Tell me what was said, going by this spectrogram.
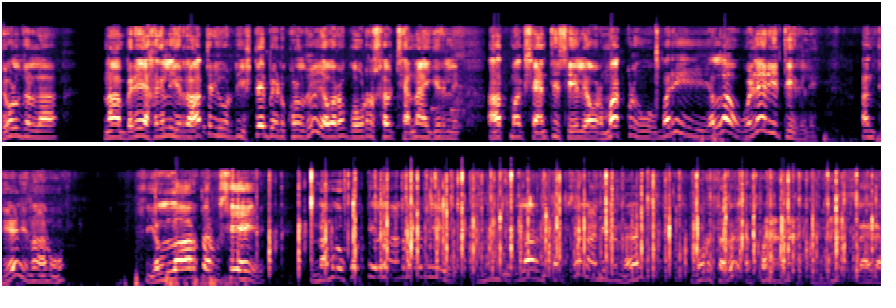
ಹೇಳೋದಿಲ್ಲ. ನಾ ಬರೀ ಹಗಲಿ ರಾತ್ರಿ ಇವ್ರದ್ದು ಇಷ್ಟೇ ಬೇಡ್ಕೊಳ್ಳೋದು ಅವರ ಗೌಡ್ರು ಸ್ವಲ್ಪ ಚೆನ್ನಾಗಿರಲಿ ಆತ್ಮಕ್ಕೆ ಶಾಂತಿ ಸೇಲಿ, ಅವ್ರ ಮಕ್ಕಳು ಬರೀ ಎಲ್ಲ ಒಳ್ಳೆ ರೀತಿ ಇರಲಿ ಅಂಥೇಳಿ ನಾನು ಎಲ್ಲರ ತರಫೆ ನಮಗೆ ಕೊಟ್ಟಿಲ್ಲ ಅನ್ಬಾರ್ದು ನಿಮ್ಗೆ ಎಲ್ಲರ ತರಫೆ ನಾನು ಇದನ್ನು ಗೌಡ್ರ ಸಾಹೇಬ್ ಅರ್ಪಣೆ ಮಾಡ್ತೀನಿ ಸರಿ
